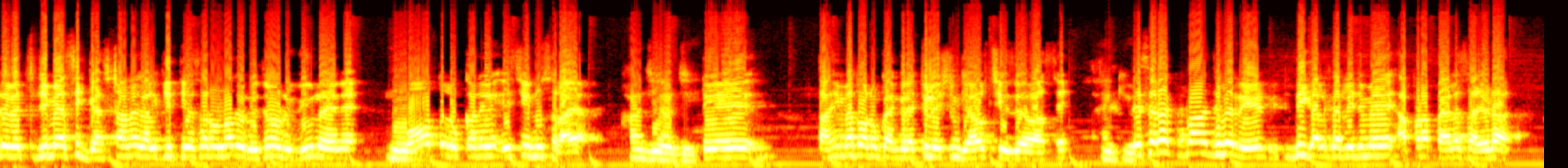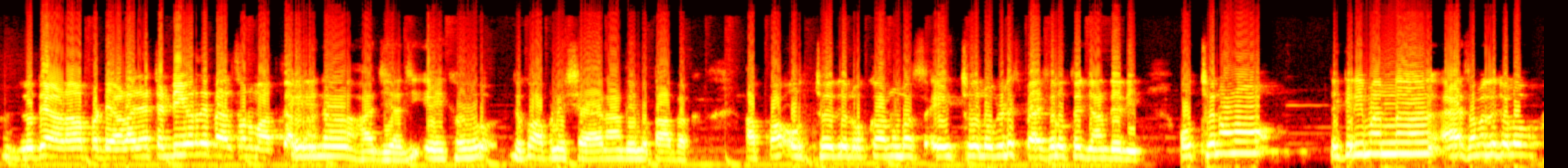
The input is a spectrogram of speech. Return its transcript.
ਦੇ ਵਿੱਚ ਜਿਵੇਂ ਅਸੀਂ ਗੈਸਟਾਂ ਨਾਲ ਗੱਲ ਕੀਤੀ ਹੈ ਸਰ ਉਹਨਾਂ ਦੇ origignal ਰਿਵਿਊ ਲਏ ਨੇ। ਬਹੁਤ ਲੋਕਾਂ ਨੇ ਇਸ ਚੀਜ਼ ਨੂੰ ਸਰਾਇਆ ਹਾਂਜੀ ਹਾਂਜੀ। ਤੇ ਤਾਂ ਹੀ ਮੈਂ ਤੁਹਾਨੂੰ ਕੰਗ੍ਰੈਚੁਲੇਸ਼ਨ ਗਿਆ ਉਸ ਚੀਜ਼ ਦੇ ਵਾਸਤੇ। Thank you. ਤੇ ਸਰ ਆਪਾਂ ਜਿਵੇਂ ਰੇਟ ਦੀ ਗੱਲ ਕਰ ਲਈ ਜਿਵੇਂ ਆਪਣਾ ਪੈਲਸ ਆ ਜਿਹੜਾ ਲੁਧਿਆਣਾ ਪਟਿਆਲਾ ਜਾਂ ਚੰਡੀਗੜ੍ਹ ਦੇ ਪੈਲਸਾਂ ਨੂੰ ਮਾਤ ਇਹ ਕਰਦਾ ਨਾ ਹਾਂਜੀ ਹਾਂਜੀ ਇਹ ਦੇਖੋ ਦੇਖੋ ਆਪਣੇ ਸ਼ਹਿਰਾਂ ਦੇ ਮੁਤਾਬਕ ਆਪਾਂ ਉੱਥੇ ਦੇ ਲੋਕਾਂ ਨੂੰ ਬਸ ਇੱਥੋਂ ਲੋਕ ਜਿਹੜੇ ਸਪੈਸ਼ਲ ਉੱਥੇ ਜਾਂਦੇ ਨਹੀਂ। ਉੱਥੇ ਨਾਲੋਂ ਤਕਰੀਬਨ ਐ ਸਮਝ ਲਓ ਚਲੋ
